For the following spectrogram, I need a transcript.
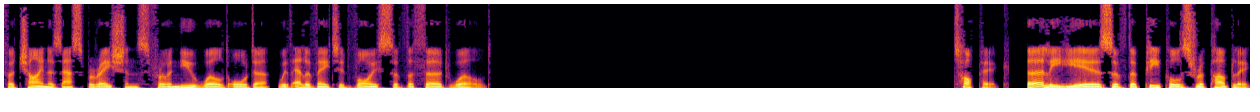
for China's aspirations for a new world order, with elevated voice of the Third World. Early years of the People's Republic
